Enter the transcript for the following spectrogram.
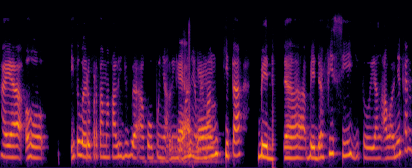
kayak oh itu baru pertama kali juga aku punya lingkungan okay, yang memang kita beda beda visi gitu yang awalnya kan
